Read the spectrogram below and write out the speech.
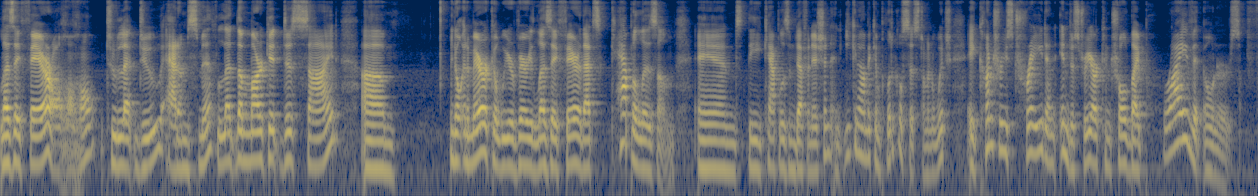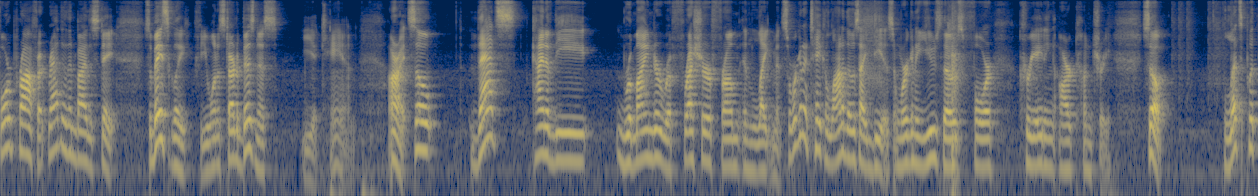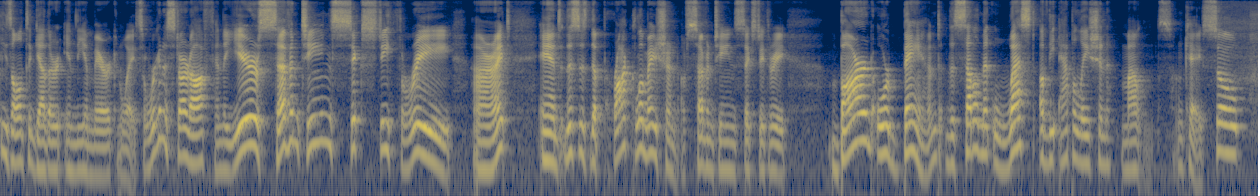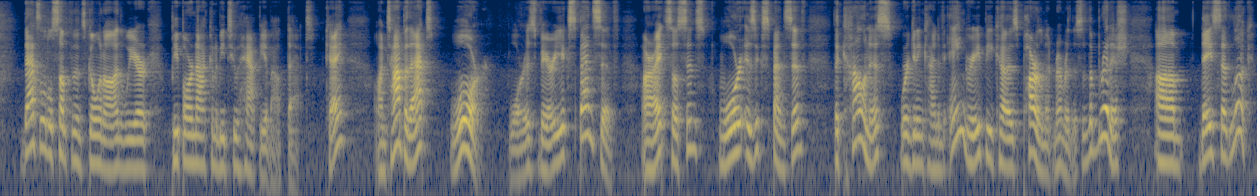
laissez faire, oh, to let do, Adam Smith, let the market decide. Um, you know, in America, we are very laissez faire. That's capitalism. And the capitalism definition, an economic and political system in which a country's trade and industry are controlled by private owners for profit rather than by the state. So basically, if you want to start a business, you can. All right, so that's kind of the reminder, refresher from enlightenment. So we're going to take a lot of those ideas and we're going to use those for creating our country. So let's put these all together in the American way. So we're going to start off in the year 1763. All right. And this is the proclamation of 1763 barred or banned the settlement west of the Appalachian Mountains. Okay, so that's a little something that's going on. We are people are not going to be too happy about that. Okay? On top of that, war. War is very expensive. All right? So since war is expensive, the colonists were getting kind of angry because Parliament, remember this is the British, um, they said, "Look,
